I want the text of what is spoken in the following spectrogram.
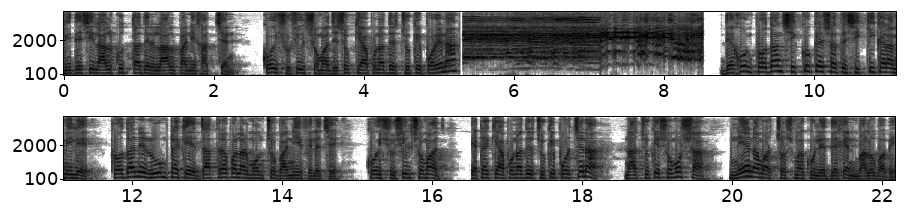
বিদেশি লাল কুত্তাদের লাল পানি খাচ্ছেন। কই সুশীল সমাজ, এসব কি আপনাদের চোখে পড়ে না? দেখুন, প্রধান শিক্ষকের সাথে শিক্ষিকারা মিলে প্রধানের রুমটাকে যাত্রাপালার মঞ্চ বানিয়ে ফেলেছে। কই সুশীল সমাজ, এটা কি আপনাদের চোখে পড়ছে না? না চোখে সমস্যা? নেন আমার চশমা খুলে, দেখেন ভালোভাবে।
